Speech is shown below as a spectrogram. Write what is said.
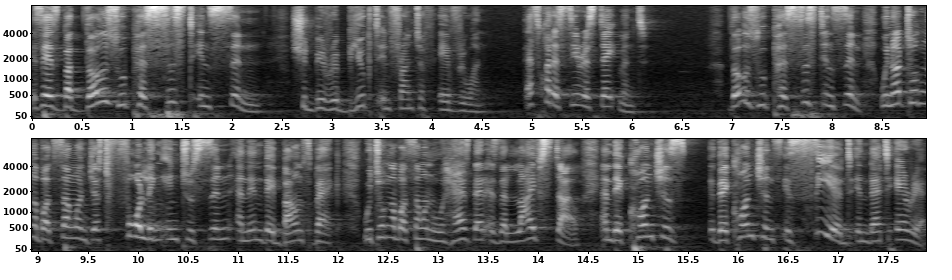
It says, but those who persist in sin should be rebuked in front of everyone. That's quite a serious statement. Those who persist in sin. We're not talking about someone just falling into sin and then they bounce back. We're talking about someone who has that as a lifestyle and their conscience, their conscience is seared in that area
